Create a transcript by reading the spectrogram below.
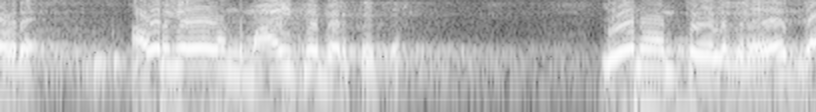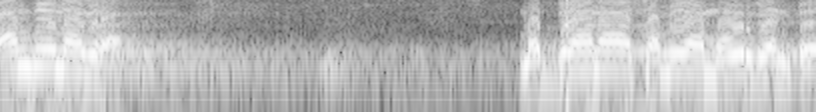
ಅವರೇ ಅವ್ರಿಗೆ ಒಂದು ಮಾಹಿತಿ ಬರ್ತೈತೆ. ಏನು ಅಂತ ಹೇಳಿದ್ರೆ ಗಾಂಧಿನಗರ ಮಧ್ಯಾಹ್ನ ಸಮಯ ಮೂರು ಗಂಟೆ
